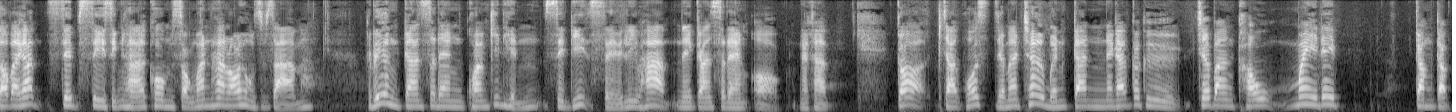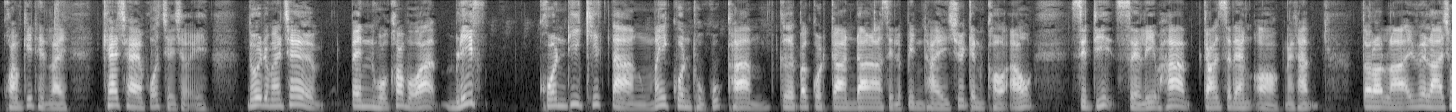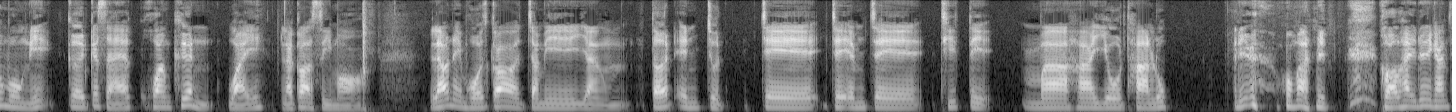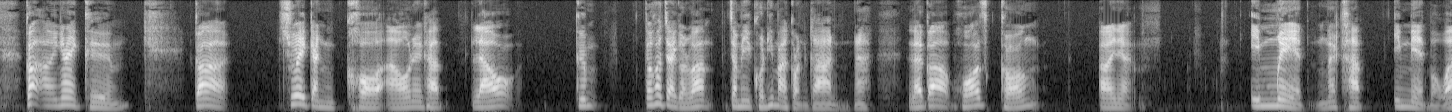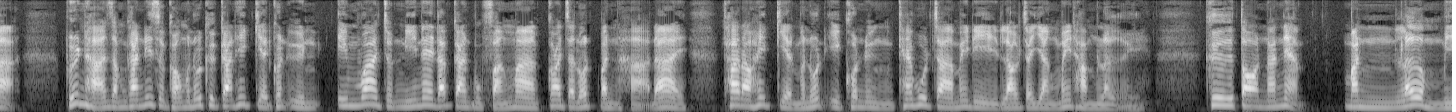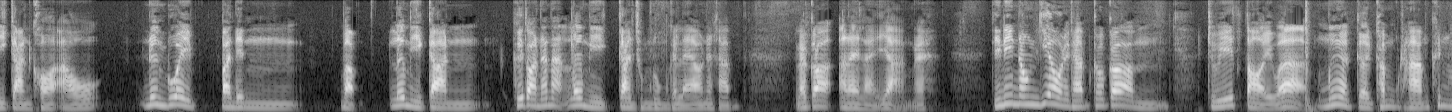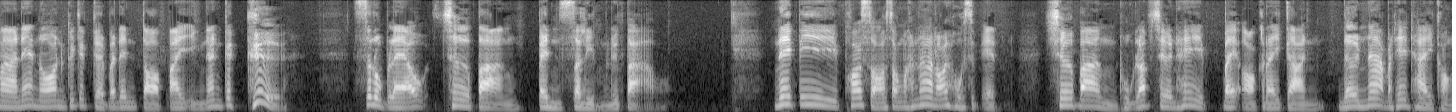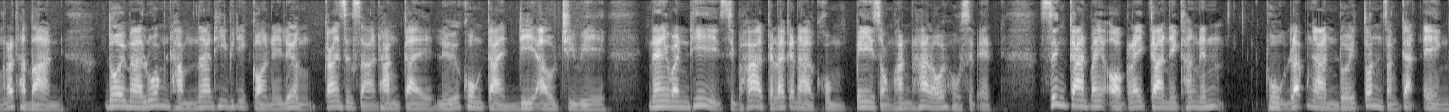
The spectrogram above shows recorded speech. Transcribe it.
ต่อไปครับ 14 สิงหาคม 2563 เรื่องการแสดงความคิดเห็นสิทธิเสรีภาพในการแสดงออกนะครับ ก็จากโพสต์ The MATTER เหมือนกันนะครับ ก็คือเฌอปรางเขาไม่ได้กำกับความคิดเห็นอะไร แค่แชร์โพสต์เฉยๆ โดย The MATTER เป็นหัวข้อบอกว่า brief คนที่คิดต่างไม่ควรถูกคุกคาม เกิดปรากฏการณ์ดาราศิลปินไทยช่วยกัน call out สิทธิเสรีภาพการแสดงออกนะครับ ตลอดหลายเวลาชั่วโมงนี้เกิดกระแสความเคลื่อนไหว แล้วก็ซีมอ แล้วในโพสต์ก็จะมีอย่าง third n จุด j jmj ทิติมาฮาโยทาลุก อันนี้ผมอ่านผิด ขออภัยด้วยครับ ก็เอาง่ายๆคือ ก็ช่วยกัน call out นะครับ แล้วคือต้องเข้าใจก่อนว่าจะมีคนที่มาก่อนการนะ แล้วก็โพสต์ของอะไรเนี่ย Image นะครับ Image บอกว่า พื้นฐานสำคัญที่สุดของมนุษย์คือการให้เกียรติคนอื่น อิมว่าจุดนี้ได้รับการปลูกฝังมาก็จะลดปัญหาได้ ถ้าเราให้เกียรติมนุษย์อีกคนหนึ่งแค่พูดจาไม่ดีเราจะยังไม่ทำเลย คือตอนนั้นเนี่ยมันเริ่มมีการคอเอา เนื่องด้วยประเด็นแบบเริ่มมีการ คือตอนนั้นอะเริ่มมีการชุมนุมกันแล้วนะครับ แล้วก็อะไรหลายอย่างนะ ทีนี้น้องเยี่ยวนะครับเขาก็ ทวีตต่อยว่าเมื่อเกิดคำถามขึ้นมาแน่นอนก็จะเกิดประเด็นต่อไปอีกนั่นก็คือ สรุปแล้วเชอปางเป็นสลิมหรือเปล่า ในปีพศ 2561 เชอปางถูกรับเชิญให้ไปออกรายการเดินหน้าประเทศไทยของรัฐบาล โดยมาร่วมทำหน้าที่พิธีกรในเรื่องการศึกษาทางไกลหรือโครงการ DLTV ในวันที่ 15 กรกฎาคม ปี 2561 ซึ่งการไปออกรายการในครั้งนั้น ถูกรับงานโดยต้นสังกัดเอง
